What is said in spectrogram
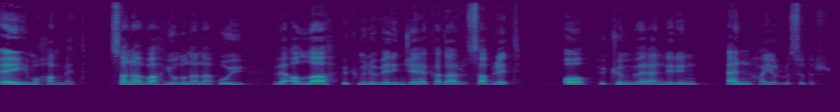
Ey Muhammed! Sana vahyolunana uy ve Allah hükmünü verinceye kadar sabret, o hüküm verenlerin en hayırlısıdır.''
